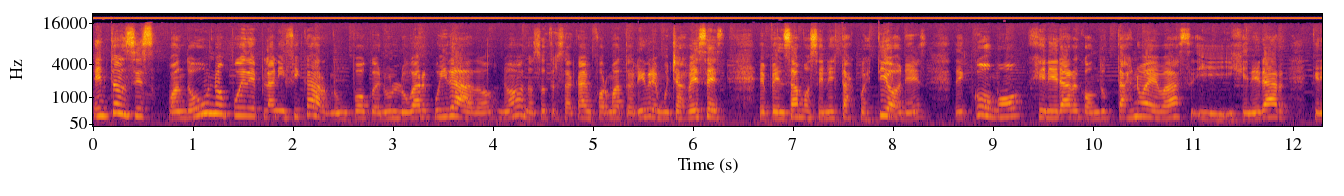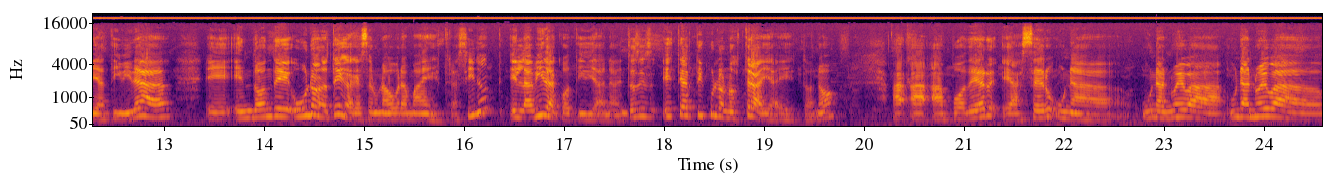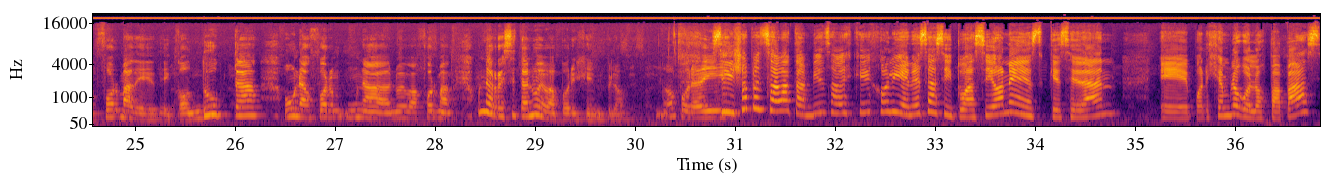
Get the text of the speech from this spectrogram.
Entonces, cuando uno puede planificarlo un poco en un lugar cuidado, ¿no? Nosotros acá en formato libre muchas veces eh, pensamos en estas cuestiones de cómo generar conductas nuevas y, generar creatividad eh, en donde uno no tenga que hacer una obra maestra, sino en la vida cotidiana. Entonces, este artículo nos trae a esto, ¿no? A, a- poder hacer una, una, nueva, una nueva forma de, de conducta una, form- una nueva forma, una receta nueva, por ejemplo. ¿no? Por ahí. Sí, yo pensaba también, ¿sabes qué, Holly? En esas situaciones que se dan, eh, por ejemplo, con los papás,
